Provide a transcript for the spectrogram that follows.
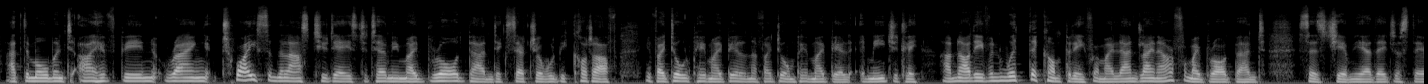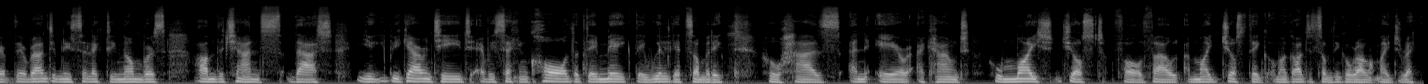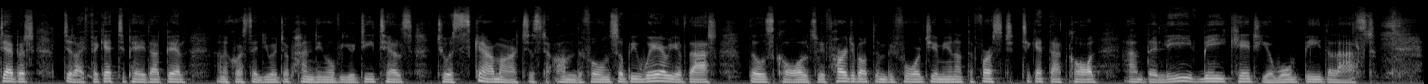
At the moment, I have been rang twice in the last two days to tell me my broadband, etc., will be cut off if I don't pay my bill and if I don't pay my bill immediately. I'm not even with the company for my landline or for my broadband, says Jim. Yeah, they just they're they're randomly selecting numbers on the chance that you be guaranteed every second call that they make, they will get somebody who has an Eir account who might just fall foul and might just think, oh my God, did something go wrong with my direct debit? Did I forget to pay that bill? And of course, then you end up handing over your details to a scam artist on the phone. So be wary of that, those calls. We've heard about them before, Jim. You're not the first to get that call. And believe me, kid, you won't be the last.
